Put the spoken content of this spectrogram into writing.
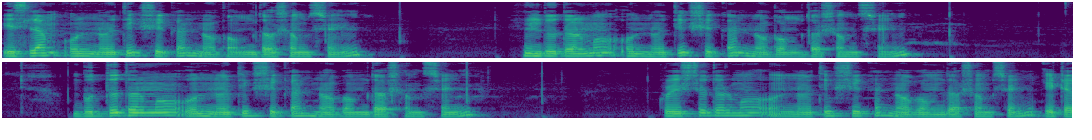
ইসলাম ও নৈতিক শিক্ষা, নবম, দশম শ্রেণি। হিন্দু ধর্ম ও নৈতিক শিক্ষা নবম, দশম শ্রেণি। বুদ্ধ ধর্ম ও নৈতিক শিক্ষা নবম, দশম শ্রেণি। খ্রিস্ট ধর্ম ও নৈতিক শিক্ষা নবম, দশম শ্রেণি, এটা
